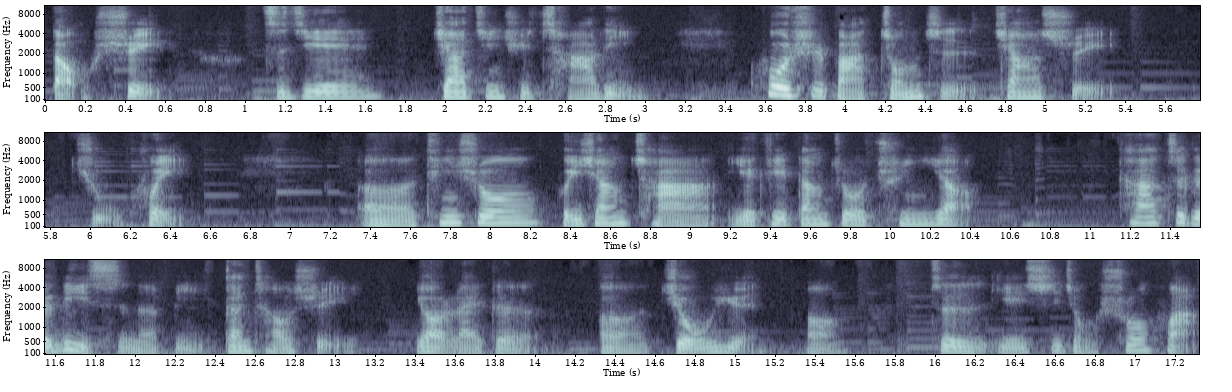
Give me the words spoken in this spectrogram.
捣碎，直接加进去茶里，或是把种子加水。煮沸，呃，听说茴香茶也可以当做春药，它这个历史呢比甘草水要来得呃久远啊，这也是一种说法。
